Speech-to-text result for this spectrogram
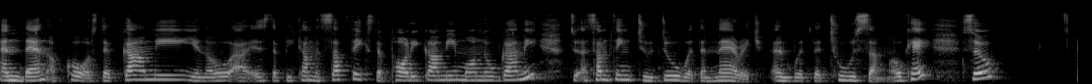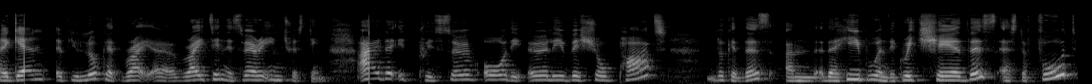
And then, of course, the gami, you know, uh, is the become a suffix, the polygamy, monogamy, to, something to do with the marriage and with the twosome, okay? So Again, if you look at uh, writing, it's very interesting. Either it preserve all the early visual parts, look at this, and the Hebrew and the Greek share this as the food,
